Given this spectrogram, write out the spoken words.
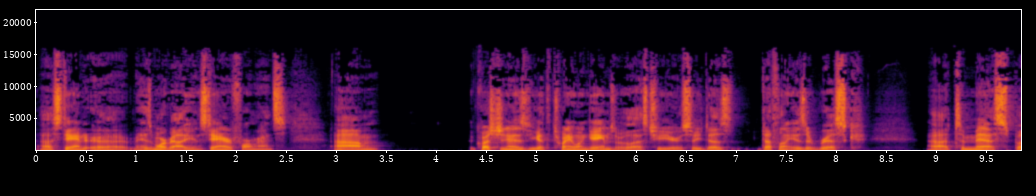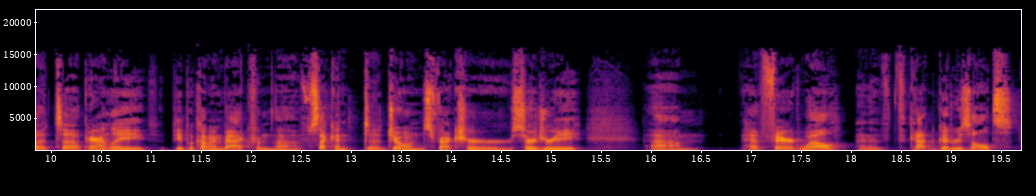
a standard, uh, has more value in standard formats. Um, the question is, you got the 21 games over the last two years, so he does definitely is a risk uh, to miss. But uh, apparently, people coming back from the second uh, Jones fracture surgery um, have fared well and have got good results.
